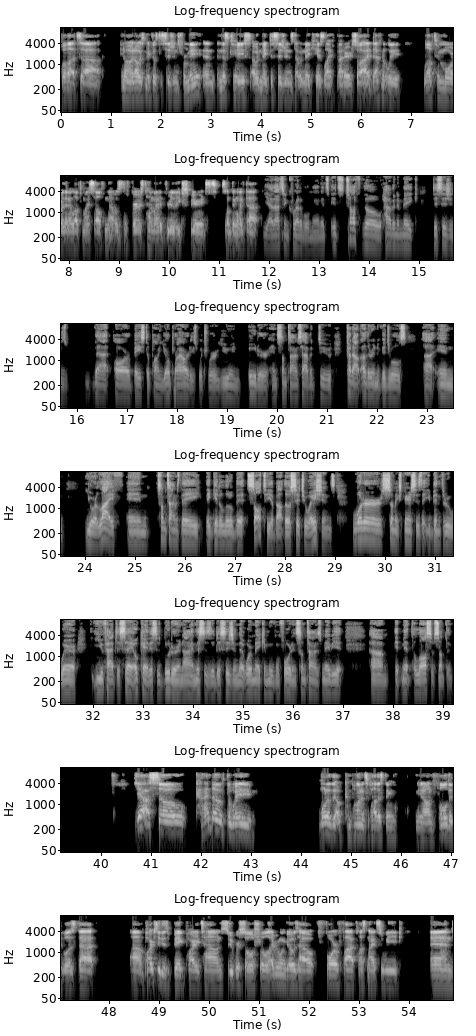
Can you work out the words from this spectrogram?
But uh, you know, I'd always make those decisions for me, and in this case, I would make decisions that would make his life better. So I definitely loved him more than I loved myself, and that was the first time I had really experienced something like that. Yeah, that's incredible, man. It's it's tough though having to make decisions that are based upon your priorities, which were you and Booter, and sometimes having to cut out other individuals uh, in your life and sometimes they they get a little bit salty about those situations. What are some experiences that you've been through where you've had to say okay this is Booter and I and this is a decision that we're making moving forward and sometimes maybe it um, it meant the loss of something? Yeah so kind of the way one of the components of how this thing you know unfolded was that um, Park City is a big party town, super social. Everyone goes out four or five plus nights a week. And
